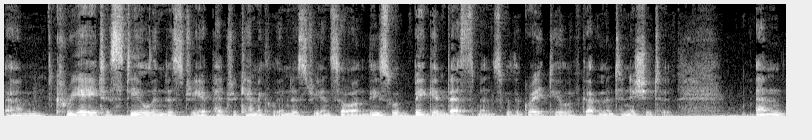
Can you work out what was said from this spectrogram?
um, create a steel industry, a petrochemical industry, and so on. These were big investments with a great deal of government initiative. And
